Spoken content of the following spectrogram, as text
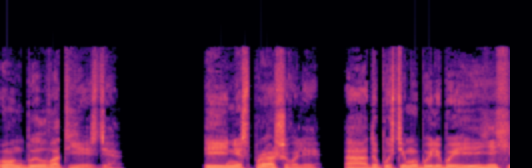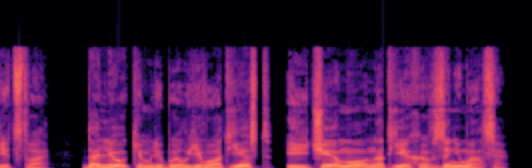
он был в отъезде. И не спрашивали, а допустимы были бы и ехидства, далеким ли был его отъезд и чем он, отъехав, занимался.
